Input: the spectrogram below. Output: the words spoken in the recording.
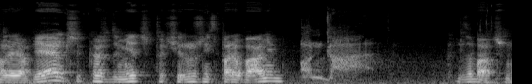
ale ja wiem, czy każdy miecz to się różni z parowaniem? Zobaczmy.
